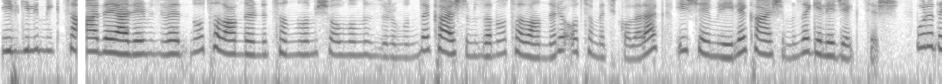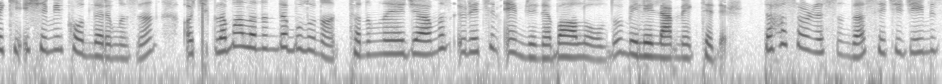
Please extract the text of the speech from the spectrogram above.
İlgili miktar değerlerimiz ve not alanlarını tanımlamış olmamız durumunda karşımıza not alanları otomatik olarak iş emriyle karşımıza gelecektir. Buradaki iş emir kodlarımızın açıklama alanında bulunan tanımlayacağımız üretim emrine bağlı olduğu belirlenmektedir. Daha sonrasında seçeceğimiz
